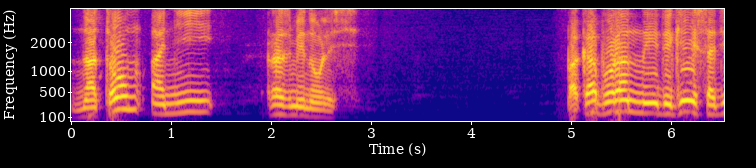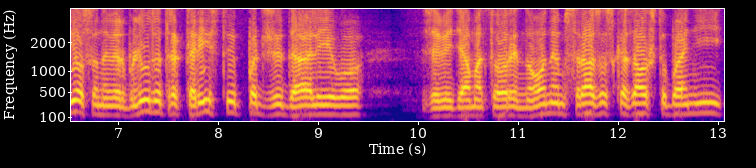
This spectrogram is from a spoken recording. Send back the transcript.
На том они разминулись. Пока буранный Идыгей садился на верблюда, трактористы поджидали его, заведя моторы, но он им сразу сказал, чтобы они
